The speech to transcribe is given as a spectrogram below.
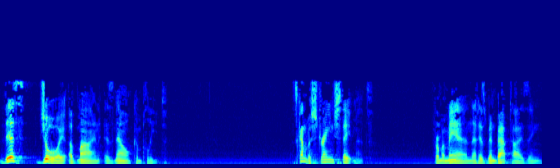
this joy of mine is now complete. It's kind of a strange statement from a man that has been baptizing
